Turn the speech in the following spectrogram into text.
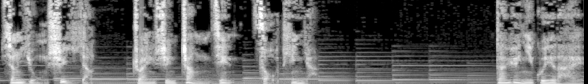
像勇士一样转身仗剑走天涯。但愿你归来，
